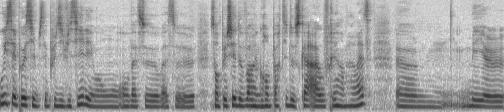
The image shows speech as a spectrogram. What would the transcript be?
oui, c'est possible. C'est plus difficile et on, va se, va se s'empêcher de voir une grande partie de ce qu'a à offrir Internet euh, mais euh,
